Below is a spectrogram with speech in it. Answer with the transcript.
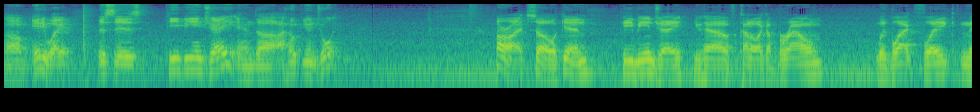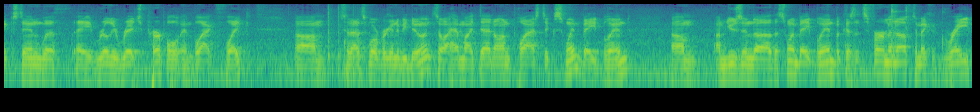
um, anyway, this is PB&J, and uh, I hope you enjoy. All right, so again, PB&J, you have kind of like a brown with black flake mixed in with a really rich purple and black flake. Um, so that's what we're going to be doing. So I have my dead on plastic swim bait blend. Um, I'm using uh, the swim bait blend because it's firm enough to make a great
